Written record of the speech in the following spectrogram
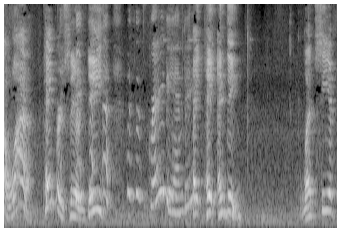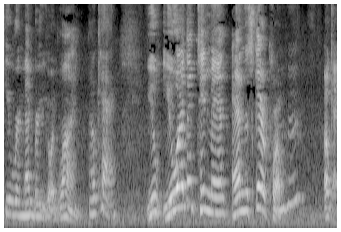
a lot of papers there, Dee. this is great, Andy. hey, hey, and Dee, let's see if you remember your line. Okay. You you are the Tin Man and the Scarecrow. Mm-hmm. Okay.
